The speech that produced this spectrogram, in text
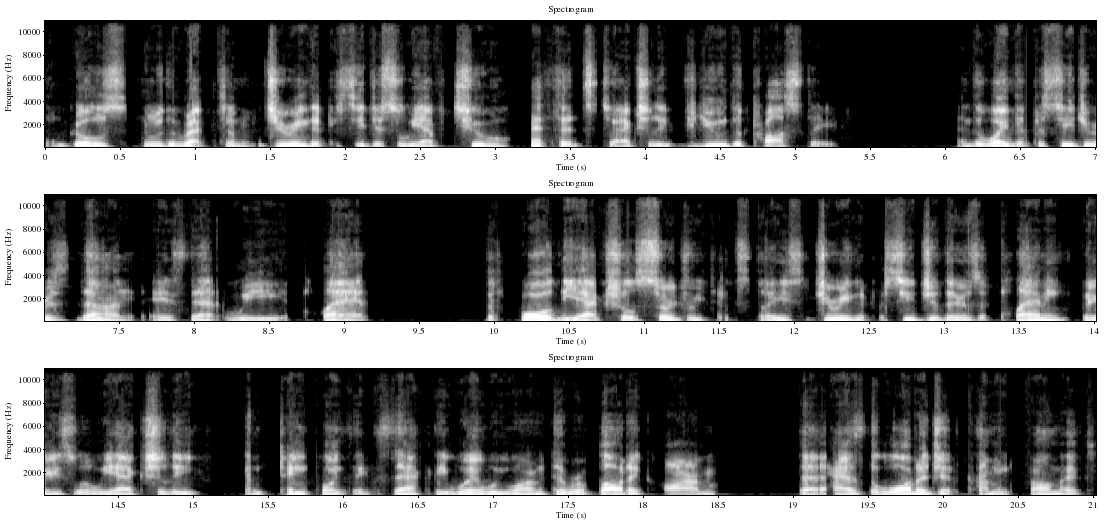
that goes through the rectum during the procedure. So we have two methods to actually view the prostate. And the way the procedure is done is that we plant before the actual surgery takes place, during the procedure, there's a planning phase where we actually can pinpoint exactly where we want the robotic arm that has the water jet coming from it,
